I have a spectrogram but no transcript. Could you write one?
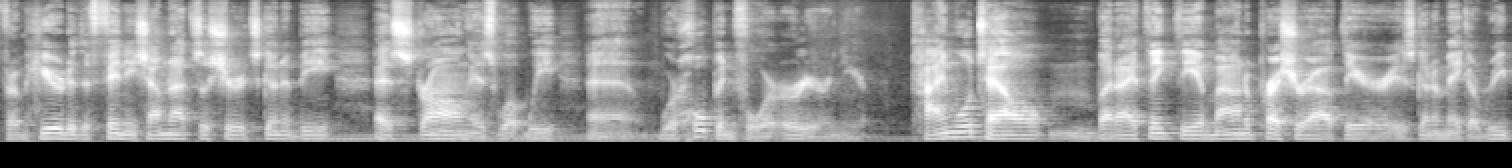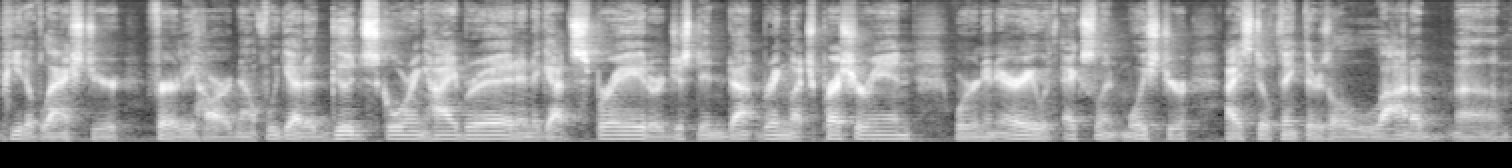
from here to the finish, I'm not so sure it's going to be as strong as what we uh, were hoping for earlier in the year. Time will tell, but I think the amount of pressure out there is going to make a repeat of last year fairly hard. Now, if we got a good scoring hybrid and it got sprayed or just didn't bring much pressure in, we're in an area with excellent moisture, I still think there's a lot of um,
